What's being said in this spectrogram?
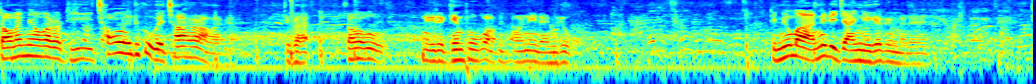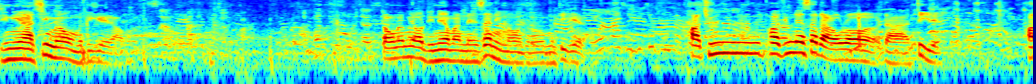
တောင်နဲ့မြောက်ကတော့ဒီချောင်းလေးတစ်ခုပဲချားထားတာပါဗျဒီဘက်ကျွန်တော်တို့နေတဲ့ game pro ပေါ့နော်ကျွန်တော်နေတဲ့မြို့ဒီမြို့မှာနှစ်တကြိုင်းနေခဲ့ပြင်မဲ့လည်းဒီနေရာရှိမှန်းကိုမသိခဲ့တာပေါ့တောင်နဲ့မြောက်ဒီနေရာမှာနေဆက်နေမှန်းကိုကျွန်တော်တို့မသိခဲ့တာဖာချူးဖာချူးနဲ့ဆက်တာတော့ဒါတိတယ်ဖာ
